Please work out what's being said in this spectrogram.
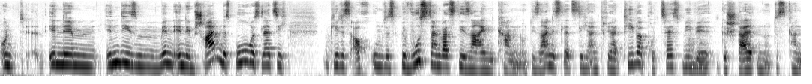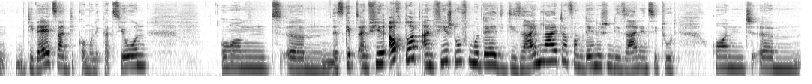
und in dem in diesem in, in dem Schreiben des Buches letztlich geht es auch um das Bewusstsein, was Design kann. Und Design ist letztlich ein kreativer Prozess, wie mhm. wir gestalten. Und das kann die Welt sein, die Kommunikation, und ähm, es gibt ein vier, auch dort ein Vier-Stufen-Modell, die Designleiter vom Dänischen Designinstitut. Und ähm,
